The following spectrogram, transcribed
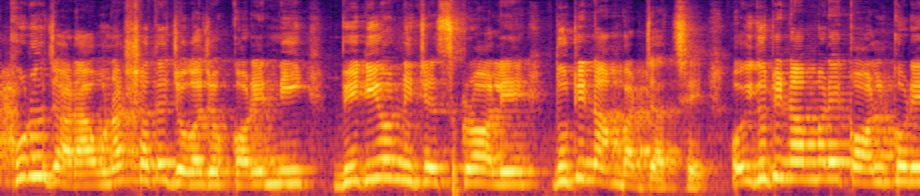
এখনও যারা ওনার সাথে যোগাযোগ করেননি, ভিডিওর নিচে স্ক্রলে দুটি নাম্বার যাচ্ছে। ওই দুটি নাম্বারে কল করে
